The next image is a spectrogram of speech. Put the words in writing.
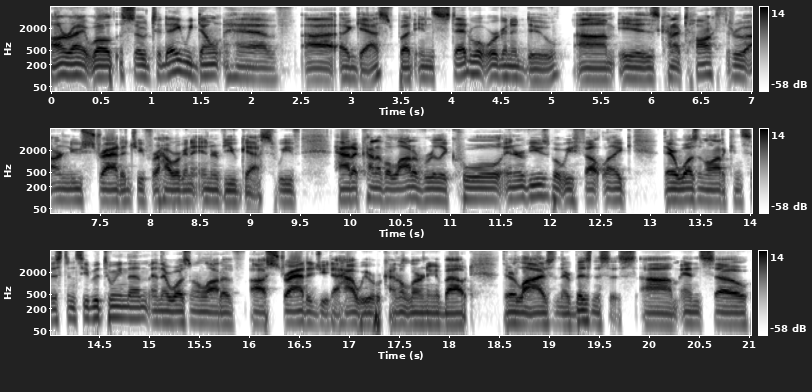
All right. Well, so today we don't have uh, a guest, but instead, what we're going to do um, is kind of talk through our new strategy for how we're going to interview guests. We've had a kind of a lot of really cool interviews, but we felt like there wasn't a lot of consistency between them, and there wasn't a lot of uh, strategy to how we were kind of learning about their lives and their businesses. Um, and so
